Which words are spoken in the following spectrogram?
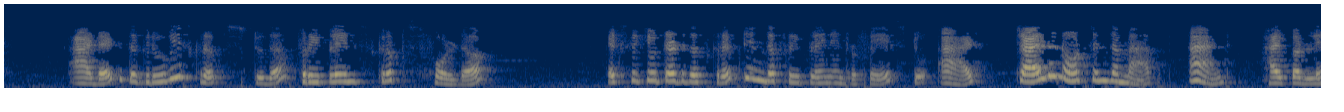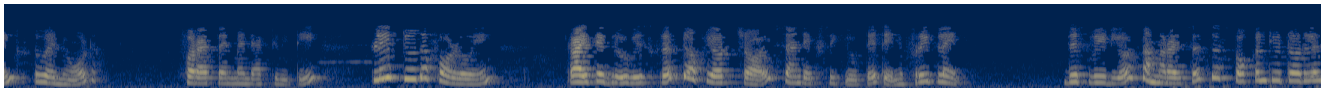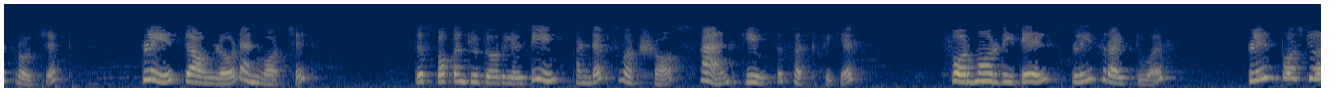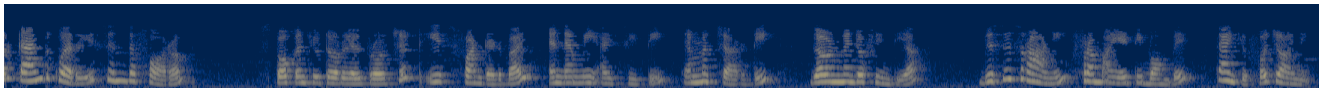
added the Groovy scripts to the Freeplane scripts folder, executed the script in the Freeplane interface to add child nodes in the map and hyperlink to a node. For assignment activity, please do the following. Write a Groovy script of your choice and execute it in Freeplane. This video summarizes the spoken tutorial project. Please download and watch it. The spoken tutorial team conducts workshops and gives certificates. For more details, please write to us. Please post your timed queries in the forum. Spoken Tutorial project is funded by NMEICT, MHRD, Government of India. This is Rani from IIT Bombay. Thank you for joining.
